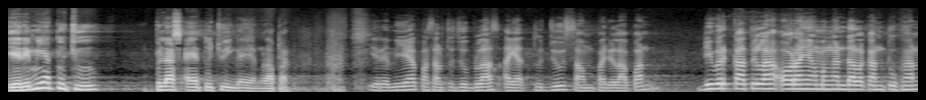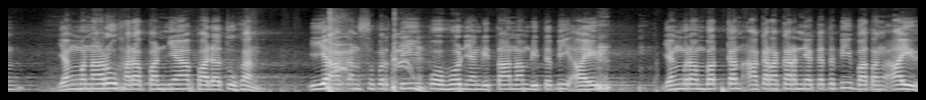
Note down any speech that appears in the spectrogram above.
Yeremia 17 ayat 7 hingga yang 8. Yeremia pasal 17 ayat 7 sampai 8. Diberkatilah orang yang mengandalkan Tuhan, yang menaruh harapannya pada Tuhan. Ia akan seperti pohon yang ditanam di tepi air, yang merambatkan akar-akarnya ke tepi batang air,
